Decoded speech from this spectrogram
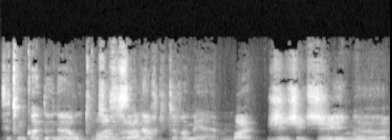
C'est ton code d'honneur ou ton Ouais, sens de l'honneur qui te remet. euh, Ouais, j'ai- une,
